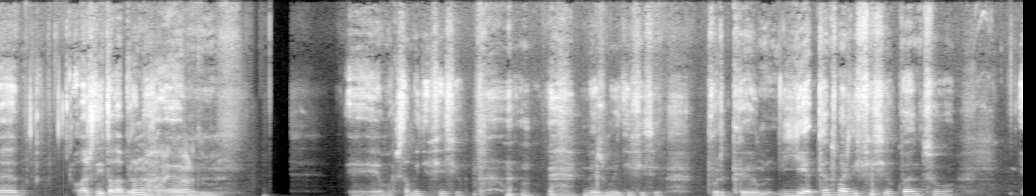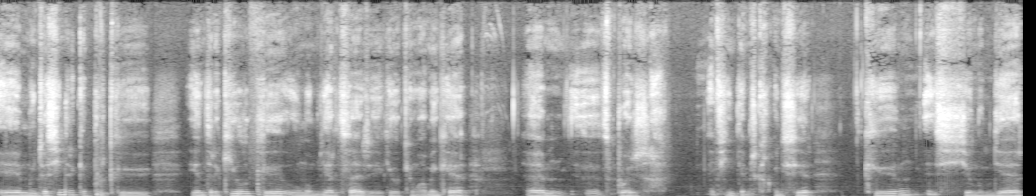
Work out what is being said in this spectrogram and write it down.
Uh, olá, Judita, olá, Bruno. Olá, Eduardo. Um, é uma questão muito difícil, mesmo muito difícil, porque e é tanto mais difícil quanto é muito assimétrica, porque entre aquilo que uma mulher deseja e aquilo que um homem quer, um, depois, enfim, temos que reconhecer que se uma mulher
